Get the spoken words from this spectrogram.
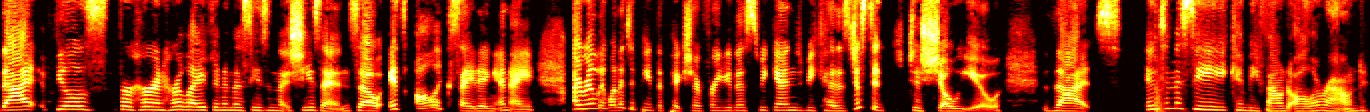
that feels for her in her life and in the season that she's in so it's all exciting and i i really wanted to paint the picture for you this weekend because just to to show you that Intimacy can be found all around.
